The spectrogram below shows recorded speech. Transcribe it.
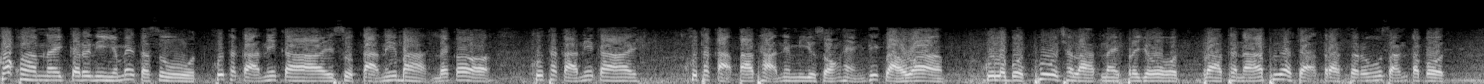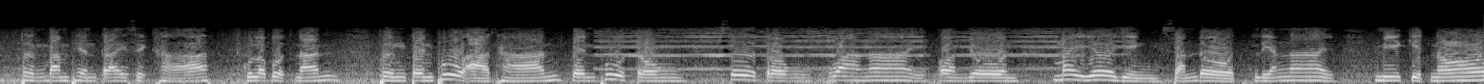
ข้อความในกรณียเมตสูตร คุถกานิกาย สุตตานิบาตและก็คุถกานิกาย คุถกะปาฐานเนี่ยมีอยู่สองแห่งที่กล่าวว่ากุลบุตรผู้ฉลาดในประโยชน์ ปรารถนาเพื่อจะตรัสรู้สันตบทพึงบำเพ็ญไตรสิกขากุลบุตรนั้นพึงเป็นผู้อาถานเป็นผู้ตรง ซื่อตรงว่าง่าย อ่อนโยน ไม่เย่อหยิ่ง สันโดษเลี้ยงง่าย มีกิจน้อย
